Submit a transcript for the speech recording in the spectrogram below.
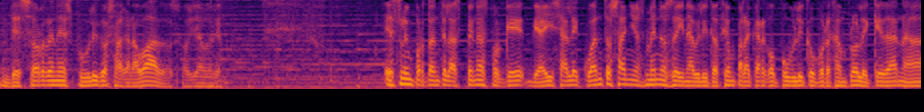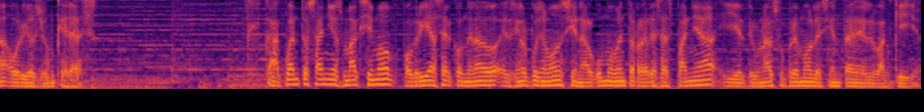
desórdenes públicos agravados, o ya veremos. Es lo importante las penas porque de ahí sale cuántos años menos de inhabilitación para cargo público, por ejemplo, le quedan a Oriol Junqueras. ¿A cuántos años máximo podría ser condenado el señor Puigdemont si en algún momento regresa a España y el Tribunal Supremo le sienta en el banquillo?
